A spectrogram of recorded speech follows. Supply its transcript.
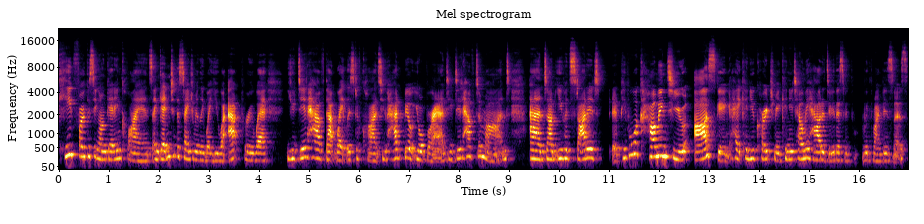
keep focusing on getting clients and getting to the stage really where you were at, Prue, where you did have that wait list of clients, you had built your brand, you did have demand, and um, you had started. Eh, people were coming to you asking, "Hey, can you coach me? Can you tell me how to do this with with my business?"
